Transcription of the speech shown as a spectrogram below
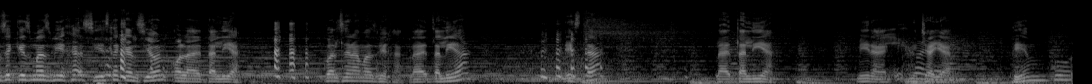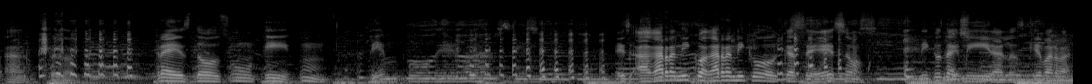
No sé qué es más vieja, si esta canción o la de Thalía. ¿Cuál será más vieja? ¿La de Thalía? ¿Esta? La de Thalía. Mira, mi Híjole. Chayanne. Tiempo. Ah, perdón. 3, 2, 1 y. mm. Tiempo de. Es, agarra Nico, agarra Nico que hace eso. Nico es la. Míralos, qué bárbaro.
